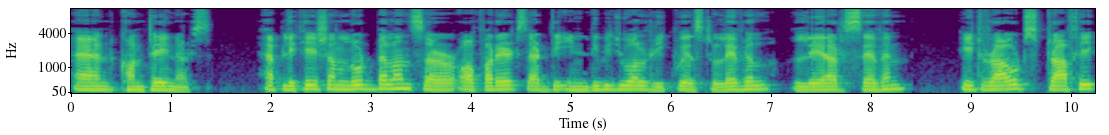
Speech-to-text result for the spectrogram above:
and containers. Application Load Balancer operates at the individual request level, layer 7. It routes traffic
